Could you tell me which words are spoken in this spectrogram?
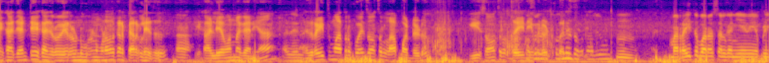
ఇక అది అంటే ఇక అది రెండు రెండు మూడు వందల కానీ పెరగలేదు. ఇక వాళ్ళు ఏమన్నా కానీ రైతు మాత్రం పోయిన సంవత్సరం లాభపడ్డాడు. ఈ సంవత్సరం దయనీయమైనటువంటి పరిస్థితి. మరి రైతు భరోసాలు కానీ ఏమి ఎప్పుడు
